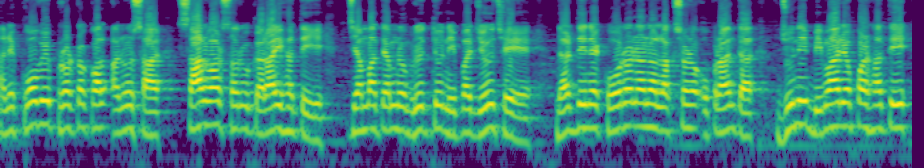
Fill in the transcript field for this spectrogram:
અને કોવિડ પ્રોટોકોલ અનુસાર સારવાર શરૂ કરાઈ હતી. જેમાં તેમનું મૃત્યુ નિપજ્યું છે. દર્દીને કોરોનાના લક્ષણો ઉપરાંત જૂની બીમારીઓ પણ હતી.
